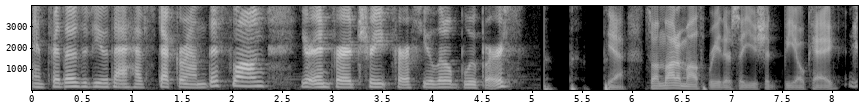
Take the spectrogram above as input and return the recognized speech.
And for those of you that have stuck around this long, you're in for a treat for a few little bloopers. Yeah. So I'm not a mouth breather, so you should be okay.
